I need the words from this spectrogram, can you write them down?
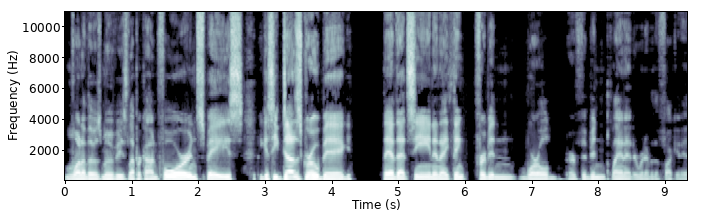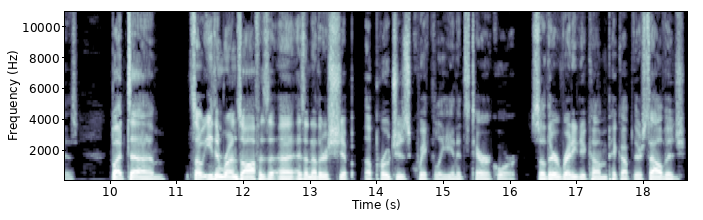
one of those movies, Leprechaun 4 in space, because he does grow big. They have that scene, and I think Forbidden World or Forbidden Planet or whatever the fuck it is. But, um, so Ethan runs off as a, uh, as another ship approaches quickly, and it's TerraCor. So they're ready to come pick up their salvage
